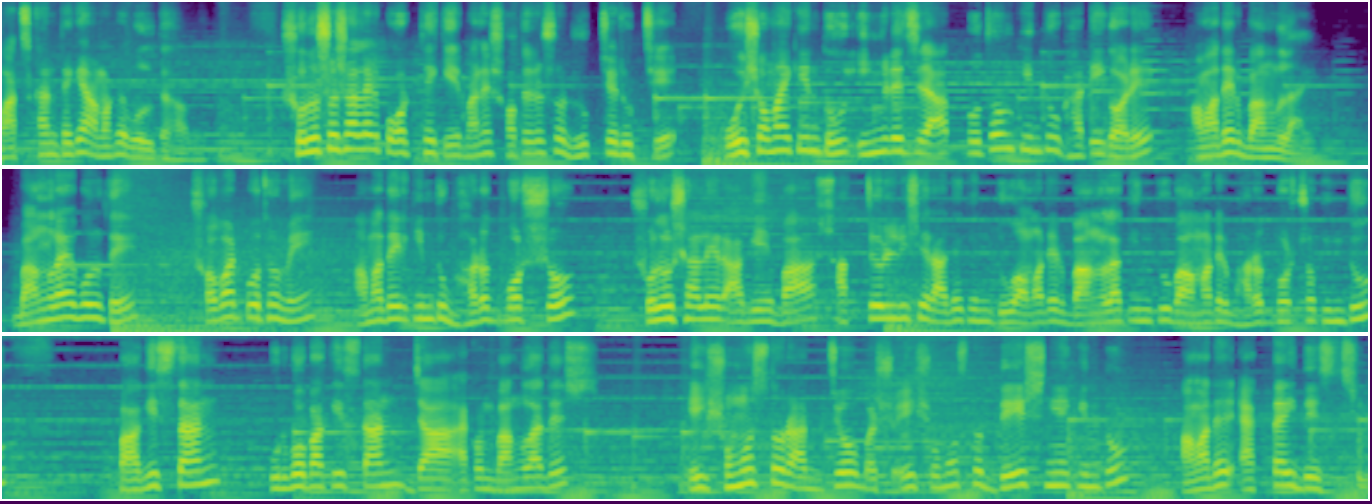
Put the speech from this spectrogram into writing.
মাঝখান থেকে আমাকে বলতে হবে। ষোলোশো সালের পর থেকে মানে সতেরোশো ঢুকছে ঢুকছে, ওই সময় কিন্তু ইংরেজরা প্রথম কিন্তু ঘাঁটি করে আমাদের বাংলায়। বাংলায় বলতে সবার প্রথমে আমাদের কিন্তু ভারতবর্ষ ষোলো সালের আগে বা সাতচল্লিশের আগে কিন্তু আমাদের বাংলা কিন্তু বা আমাদের ভারতবর্ষ কিন্তু পাকিস্তান, পূর্ব পাকিস্তান, যা এখন বাংলাদেশ, এই সমস্ত রাজ্য বা এই সমস্ত দেশ নিয়ে কিন্তু আমাদের একটাই দেশ ছিল।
